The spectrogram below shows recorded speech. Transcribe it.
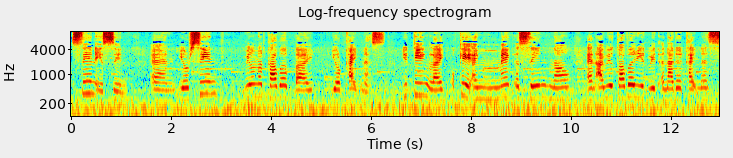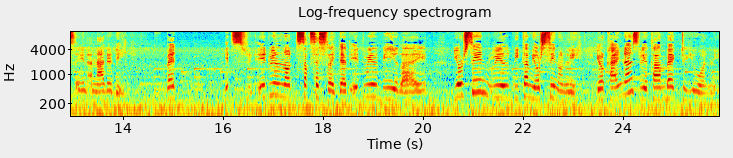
sin is sin and your sin will not cover by your kindness. You think like okay i make a sin now and i will cover it with another kindness in another day. But it's it will not success like that. It will be like your sin will become your sin only. Your kindness will come back to you only.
